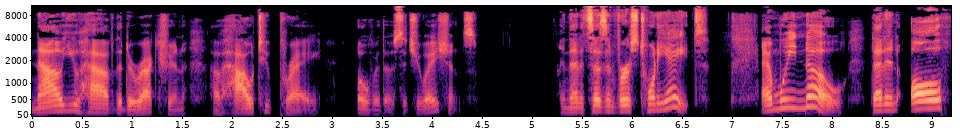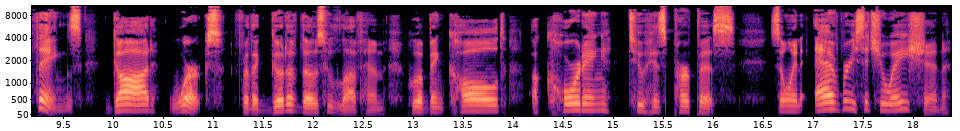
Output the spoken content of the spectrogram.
Now you have the direction of how to pray over those situations. And then it says in verse 28 And we know that in all things God works for the good of those who love him, who have been called according to his purpose. So, in every situation,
